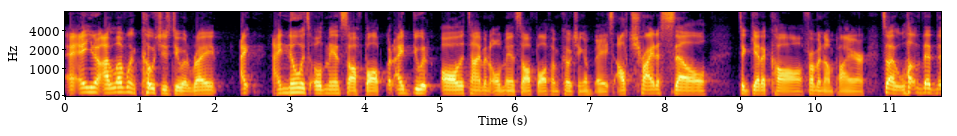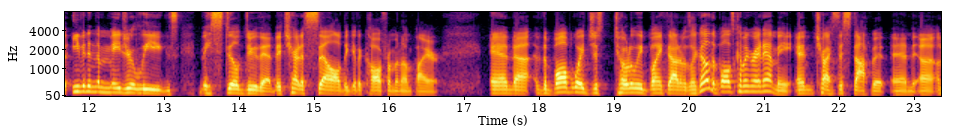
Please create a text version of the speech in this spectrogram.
And, and, you know, I love when coaches do it, right? I I know it's old man softball, but I do it all the time in old man softball if I'm coaching a base. I'll try to sell to get a call from an umpire. So I love that, that even in the major leagues, they still do that. They try to sell to get a call from an umpire. And uh, the ball boy just totally blanked out and was like, "Oh, the ball's coming right at me," and tries to stop it. And uh,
